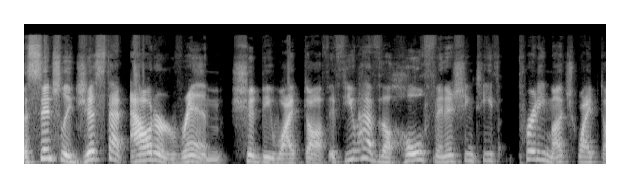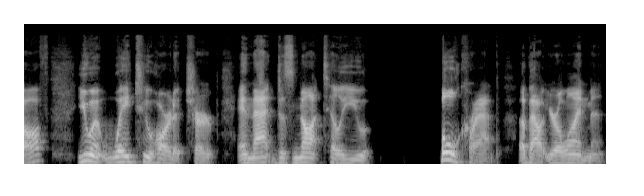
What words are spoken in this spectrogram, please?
Essentially, just that outer rim should be wiped off. If you have the whole finishing teeth pretty much wiped off, you went way too hard at chirp. And that does not tell you bull crap about your alignment.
